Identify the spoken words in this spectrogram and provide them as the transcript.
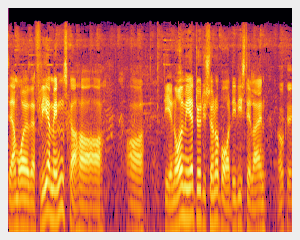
der må jo være flere mennesker her, og, og det er noget mere dødt i Sønderborg, det de stiller an. Okay.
